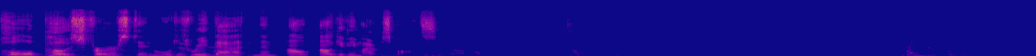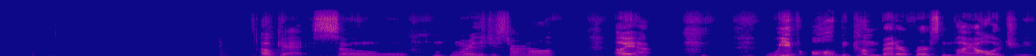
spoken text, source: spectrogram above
poll post first, and we'll just read that, and then I'll I'll give you my response. Okay, so where did you start off? Oh yeah. We've all become better versed in biology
